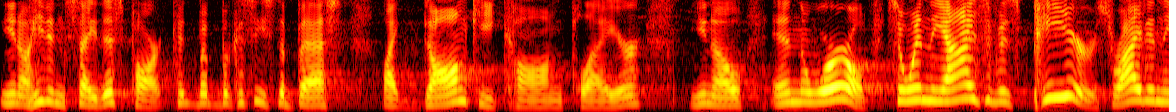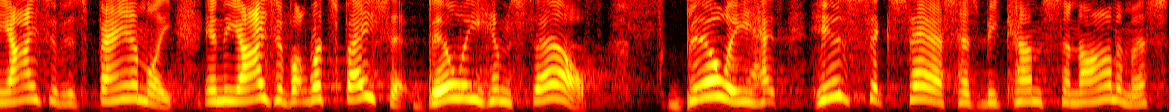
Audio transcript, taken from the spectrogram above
You know, he didn't say this part, but because he's the best, like Donkey Kong player, you know, in the world. So, in the eyes of his peers, right, in the eyes of his family, in the eyes of, let's face it, Billy himself, Billy has, his success has become synonymous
